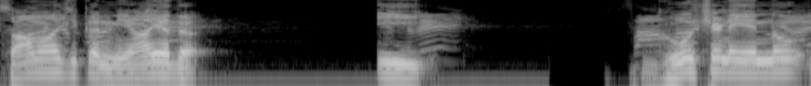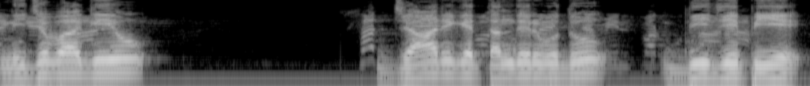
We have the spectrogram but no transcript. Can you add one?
ಸಾಮಾಜಿಕ ನ್ಯಾಯದ ಈ ಘೋಷಣೆಯನ್ನು ನಿಜವಾಗಿಯೂ ಜಾರಿಗೆ ತಂದಿರುವುದು ಬಿಜೆಪಿಯೇ.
